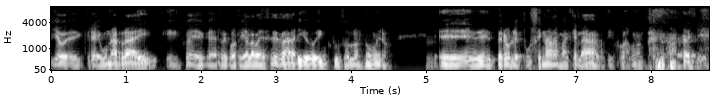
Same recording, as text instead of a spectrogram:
Yo eh, creé una array y que, recorría el abecedario, incluso los números. Hmm. Eh, pero le puse nada más que la A. Digo, vamos a Sí, eso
